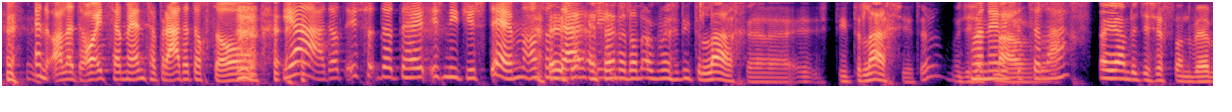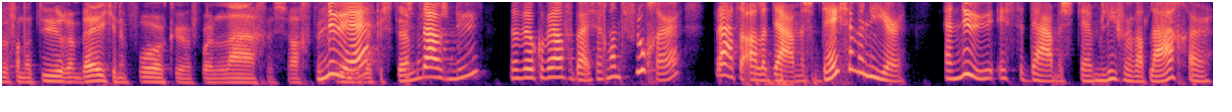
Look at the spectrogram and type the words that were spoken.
en alle Duitse mensen praten toch zo. ja, dat is, dat is niet je stem als een En, zijn- Duitse. en zijn er dan ook mensen die te laag, eh, die te laag zitten? Want je zegt, Wanneer is nou, het te laag? Nou ja, omdat je zegt van we hebben van nature een beetje een voorkeur voor lage, zachte, Nu, hè? vriendelijke Dus stemmen. trouwens nu, dat wil ik er wel voorbij zeggen. Want vroeger praten alle dames op deze manier. En nu is de damesstem liever wat lager.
